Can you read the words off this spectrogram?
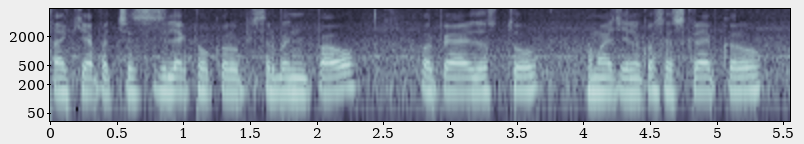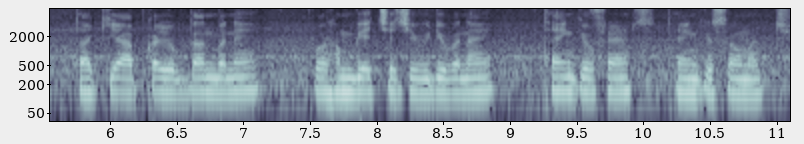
ताकि आप अच्छे से सिलेक्ट होकर ऑफिसर बन पाओ। और प्यारे दोस्तों, हमारे चैनल को सब्सक्राइब करो, ताकि आपका योगदान बने, और हम भी अच्छी अच्छी वीडियो बनाएँ। Thank you friends thank you so much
